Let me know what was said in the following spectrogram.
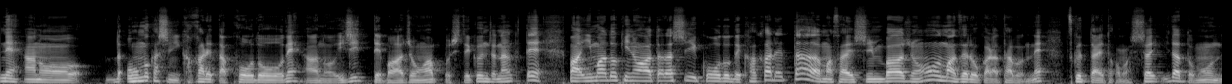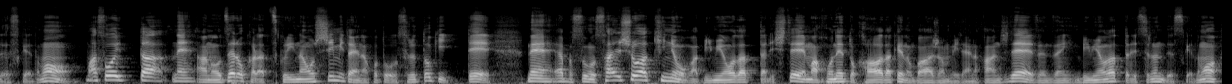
ね、あの、大昔に書かれたコードをね、あの、いじってバージョンアップしていくんじゃなくて、まあ、今時の新しいコードで書かれた、まあ、最新バージョンを、まあ、ゼロから多分ね、作ったりとかもしちゃいたと思うんですけれども、まあ、そういったね、あの、ゼロから作り直しみたいなことをするときって、ね、やっぱその最初は機能が微妙だったりして、まあ、骨と皮だけのバージョンみたいな感じで、全然微妙だったりするんですけども、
